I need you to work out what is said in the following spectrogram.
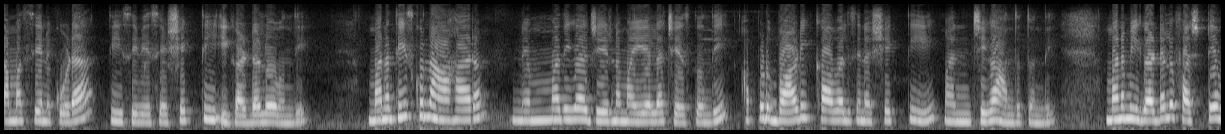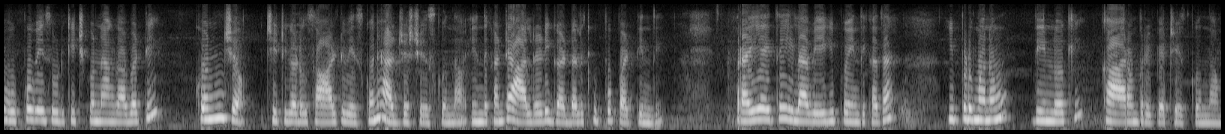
సమస్యను కూడా తీసివేసే శక్తి ఈ గడ్డలో ఉంది. మనం తీసుకున్న ఆహారం నెమ్మదిగా జీర్ణమయ్యేలా చేస్తుంది అప్పుడు బాడీకి కావలసిన శక్తి మంచిగా అందుతుంది. మనం ఈ గడ్డలు ఫస్టే ఉప్పు వేసి ఉడికించుకున్నాం కాబట్టి కొంచెం చిటికడు సాల్ట్ వేసుకొని అడ్జస్ట్ చేసుకుందాం. ఎందుకంటే ఆల్రెడీ గడ్డలకి ఉప్పు పట్టింది. ఫ్రై అయితే ఇలా వేగిపోయింది కదా. ఇప్పుడు మనం దీనిలోకి కారం ప్రిపేర్ చేసుకుందాం.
